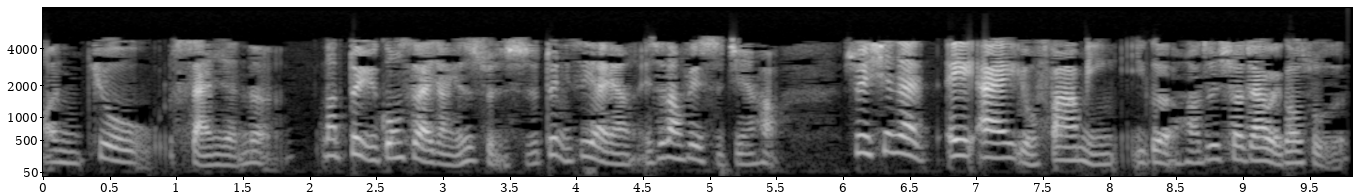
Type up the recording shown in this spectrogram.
啊你就闪人了？那对于公司来讲也是损失，对你自己来讲也是浪费时间哈。所以现在 AI 有发明一个哈，这是肖家伟告诉我的。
